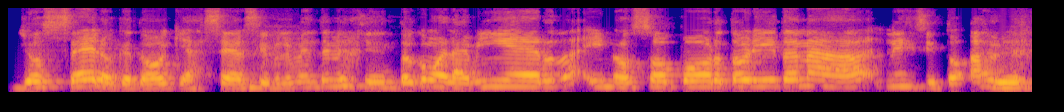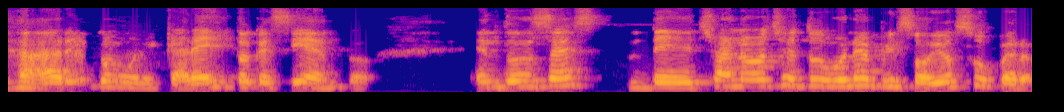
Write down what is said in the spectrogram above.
yo sé lo que tengo que hacer, simplemente me siento como la mierda y no soporto ahorita nada, necesito hablar y comunicar esto que siento. Entonces, de hecho, anoche tuve un episodio súper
